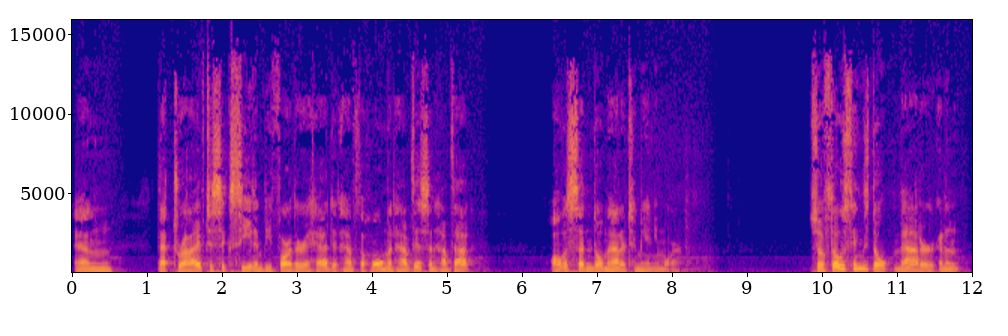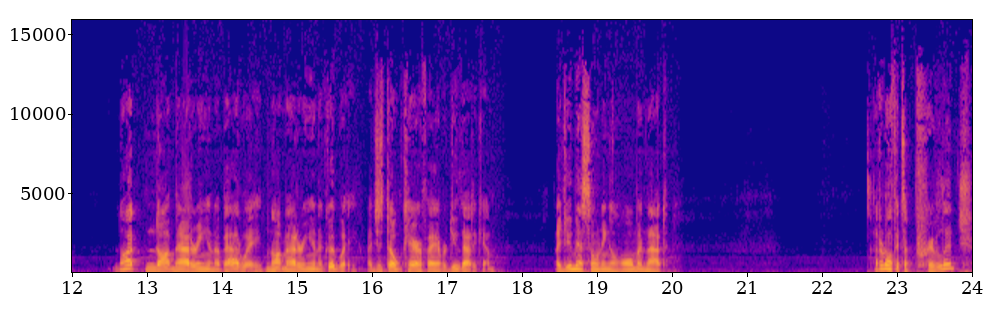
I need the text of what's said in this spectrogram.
and that drive to succeed and be farther ahead and have the home and have this and have that all of a sudden don't matter to me anymore. So if those things don't matter and not not mattering in a bad way, not mattering in a good way. I just don't care if I ever do that again. I do miss owning a home and that I don't know if it's a privilege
